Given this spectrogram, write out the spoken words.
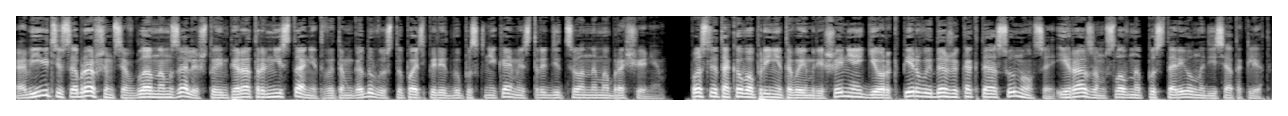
Объявите собравшимся в главном зале, что император не станет в этом году выступать перед выпускниками с традиционным обращением. После такого принятого им решения Георг I даже как-то осунулся, и разум словно постарел на десяток лет.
